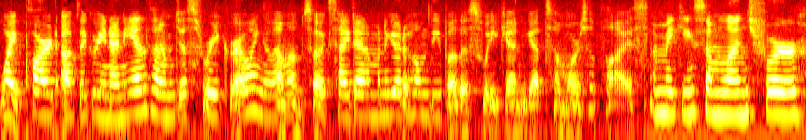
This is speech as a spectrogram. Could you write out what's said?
white part of the green onions and I'm just regrowing them. I'm so excited. I'm gonna go to Home Depot this week and get some more supplies. I'm making some lunch for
